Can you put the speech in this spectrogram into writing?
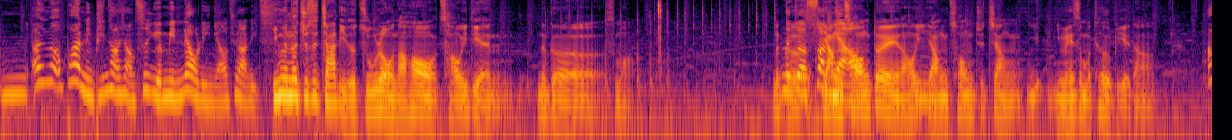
嗯，啊，因为不然你平常想吃原民料理，你要去哪里吃？因为那就是家里的猪肉，然后炒一点那个什么。那个洋葱对，然后洋葱就这样，也也没什么特别的。啊，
